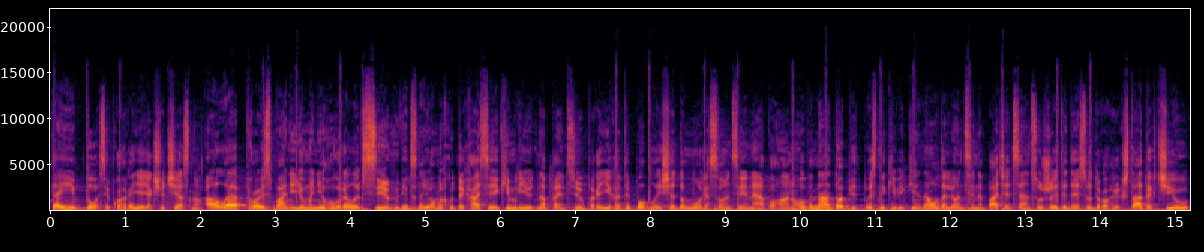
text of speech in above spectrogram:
Та і досі програє, якщо чесно. Але про Іспанію мені говорили всі від знайомих у Техасі, які мріють на пенсію переїхати поближче до моря сонця і непоганого вина, до підписників, які на удальонці не бачать сенсу жити десь у дорогих штатах чи у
